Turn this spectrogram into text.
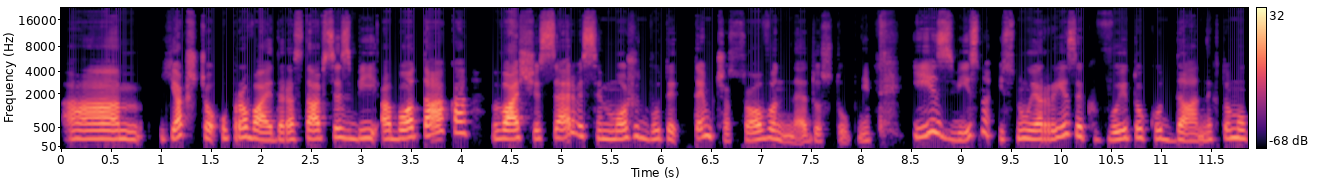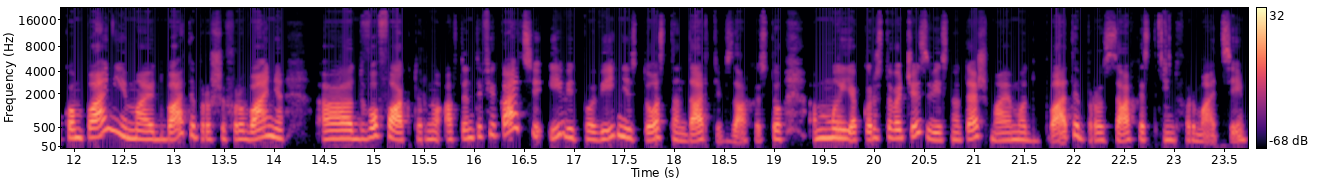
А, Якщо у провайдера стався збій або атака, ваші сервіси можуть бути тимчасово недоступні. І, звісно, існує ризик витоку даних. Тому компанії мають дбати про шифрування, двофакторну автентифікацію і відповідність до стандартів захисту. Ми, як користувачі, звісно, теж маємо дбати про захист інформації.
